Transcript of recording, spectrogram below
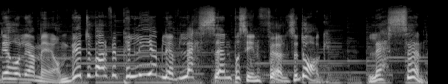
det håller jag med om. Vet du varför Pelé blev ledsen på sin födelsedag? Ledsen?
